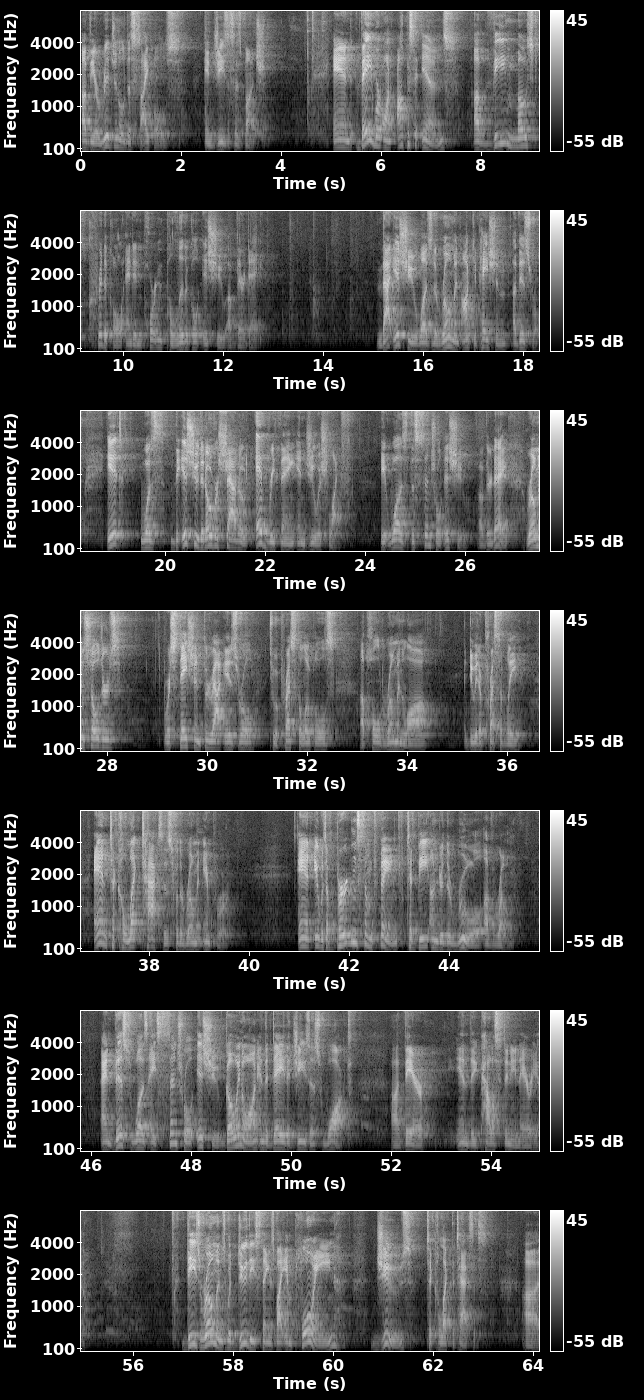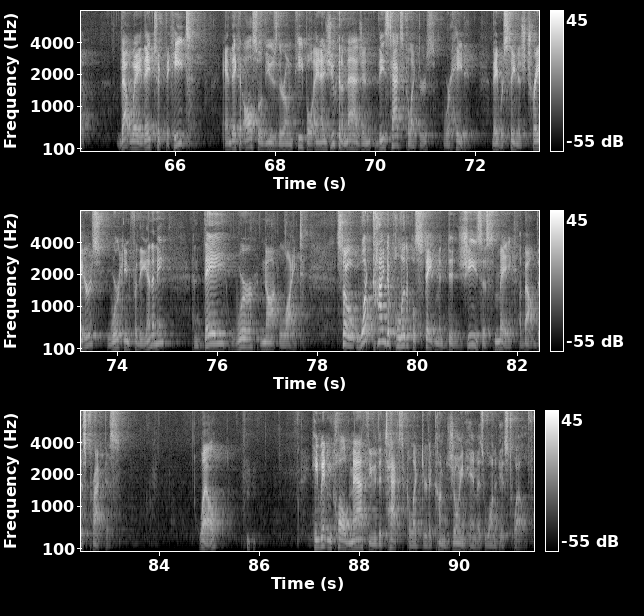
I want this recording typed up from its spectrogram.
of the original disciples in Jesus' bunch. And they were on opposite ends of the most critical and important political issue of their day. That issue was the Roman occupation of Israel. It was the issue that overshadowed everything in Jewish life. It was the central issue of their day. Roman soldiers were stationed throughout Israel to oppress the locals, uphold Roman law, do it oppressively, and to collect taxes for the Roman emperor. And it was a burdensome thing to be under the rule of Rome. And this was a central issue going on in the day that Jesus walked uh, there in the Palestinian area. These Romans would do these things by employing Jews to collect the taxes. Uh, that way, they took the heat and they could also abuse their own people. And as you can imagine, these tax collectors were hated. They were seen as traitors working for the enemy, and they were not liked. So, what kind of political statement did Jesus make about this practice? Well, he went and called Matthew, the tax collector, to come join him as one of his twelve.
